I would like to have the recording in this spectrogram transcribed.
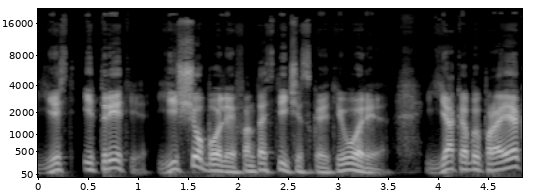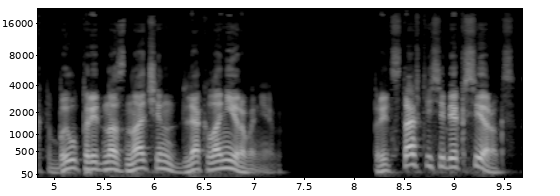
Есть и третья, еще более фантастическая теория. Якобы проект был предназначен для клонирования. Представьте себе ксерокс.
